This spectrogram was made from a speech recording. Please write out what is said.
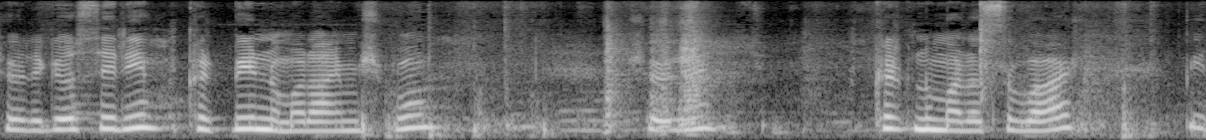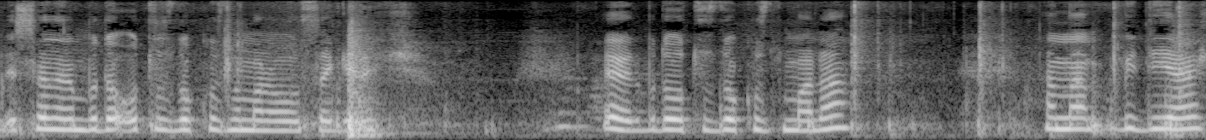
şöyle göstereyim. 41 numaraymış bu. Şöyle 40 numarası var. Bir de sanırım bu da 39 numara olsa gerek. Evet bu da 39 numara. Hemen bir diğer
